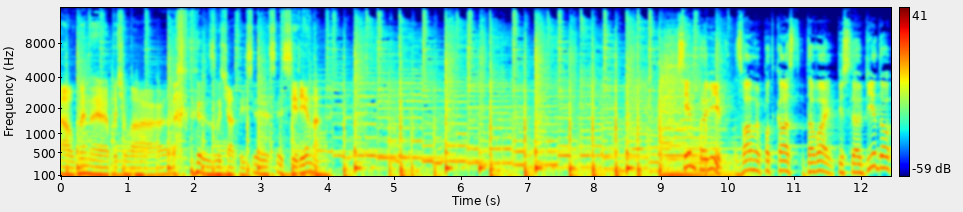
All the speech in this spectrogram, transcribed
А в мене почала звучати сі- сі- сирена. Всім привіт! З вами подкаст Давай після обіду.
